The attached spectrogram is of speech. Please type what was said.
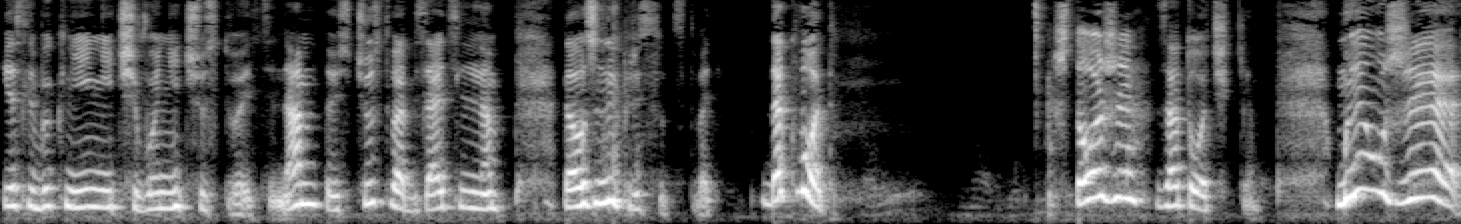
если вы к ней ничего не чувствуете, да, то есть чувства обязательно должны присутствовать. Так вот, что же за точки? Мы уже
